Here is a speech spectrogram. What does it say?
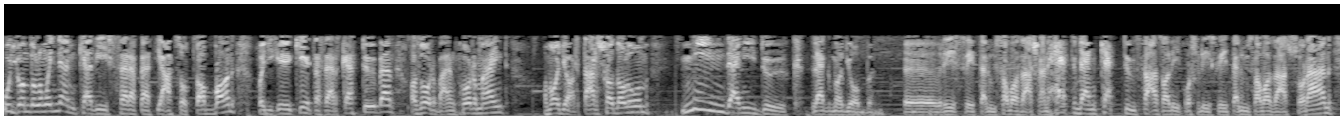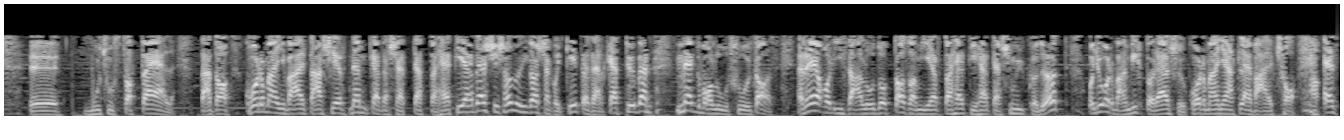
úgy gondolom, hogy nem kevés szerepet játszott abban, hogy 2002-ben az Orbán kormányt a magyar társadalom minden idők legnagyobb ö, részvételű szavazásán, 72%-os részvételű szavazás során ö, búcsúztatta el. Tehát a kormányváltásért nem keveset tett a heti hetes, és az az igazság, hogy 2002-ben megvalósult az, realizálódott az, amiért a heti hetes működött, hogy Orbán Viktor első kormányát leváltsa. Ez,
